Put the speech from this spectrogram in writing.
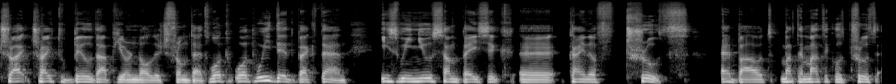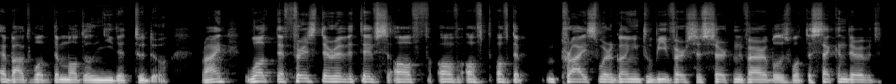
try try to build up your knowledge from that. What what we did back then is we knew some basic uh, kind of truths about mathematical truth about what the model needed to do right? What the first derivatives of of of, of the price were going to be versus certain variables what the second derivative.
